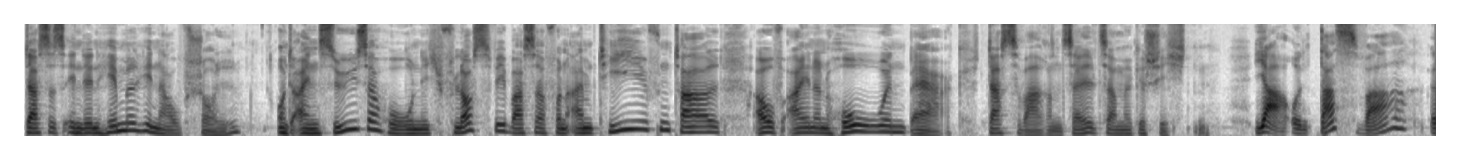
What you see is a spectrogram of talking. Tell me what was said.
dass es in den Himmel hinaufscholl, und ein süßer Honig floss wie Wasser von einem tiefen Tal auf einen hohen Berg. Das waren seltsame Geschichten. Ja, und das war, äh,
